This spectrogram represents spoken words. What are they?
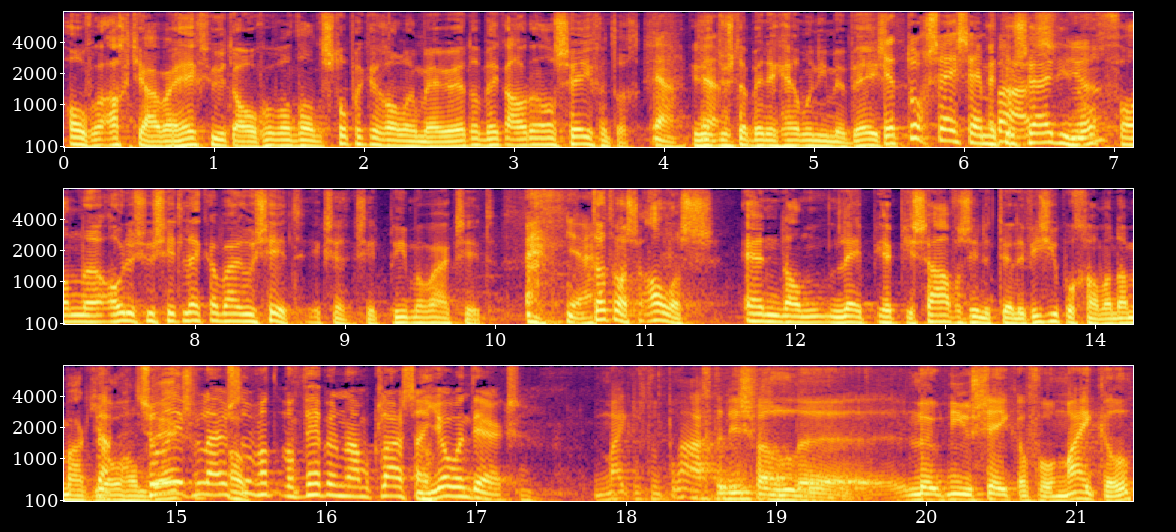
Over acht jaar, waar heeft u het over? Want dan stop ik er al lang mee. Dan ben ik ouder dan 70. Ja, ja. Dus daar ben ik helemaal niet mee bezig. Ja, toch zei zijn en baas... toen zei hij ja? nog van, uh, oh, dus u zit lekker waar u zit. Ik zeg, ik zit prima waar ik zit. ja. Dat was alles. En dan leep, heb je s'avonds in het televisieprogramma... dan maakt nou, Johan Zullen we Derksen... even luisteren? Oh. Want, want, we hebben hem namelijk klaarstaan. Johan Derksen. Michael van Praag, dat is wel uh, leuk nieuws, zeker voor Michael.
